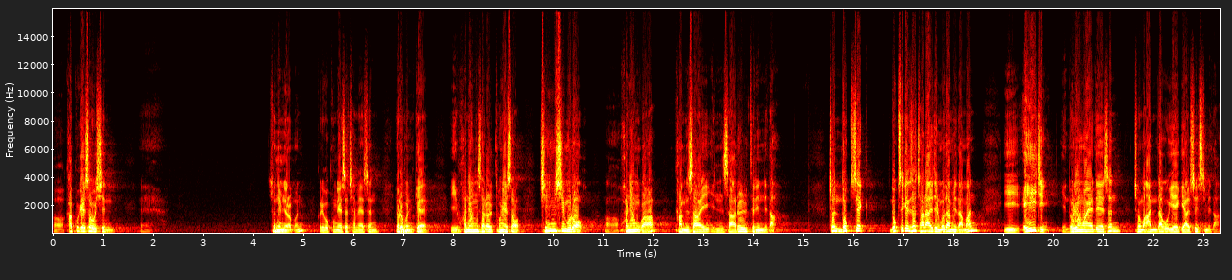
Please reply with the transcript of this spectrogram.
어, 각국에서 오신 에, 손님 여러분 그리고 국내에서 참여하신 여러분께 이 환영사를 통해서 진심으로 어, 환영과 감사의 인사를 드립니다. 전 녹색 녹색에 대해서 잘 알지는 못합니다만 이 에이징 이 노령화에 대해서는 좀 안다고 얘기할 수 있습니다.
